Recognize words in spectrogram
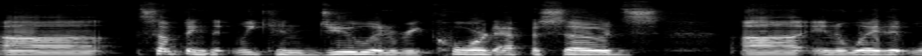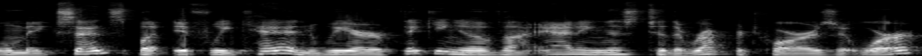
uh, something that we can do and record episodes uh, in a way that will make sense. But if we can, we are thinking of uh, adding this to the repertoire, as it were.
